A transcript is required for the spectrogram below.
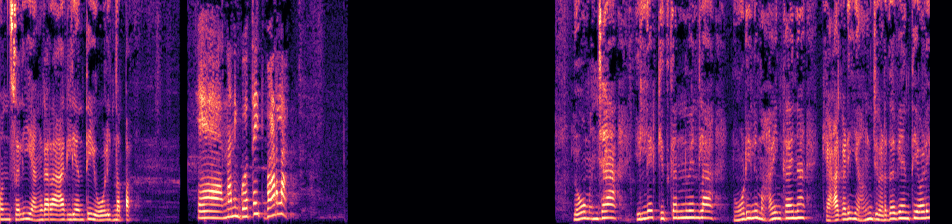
ಒಂದ್ಸಲಿ ಹೆಂಗಾರ ಆಗ್ಲಿ ಅಂತ ಹೇಳಿದ್ನಪ್ಪ. ನನಗೆ ಗೊತ್ತೈತಿ ಬಾರ್ಲ. ಲೋ ಮಂಜ ಇಲ್ಲೇ ಕಿತ್ಕನ್ವೇನ್ಲ ನೋಡಿಲಿ ಮಾವಿನಕಾಯಿನ ಕೆಳಗಡೆ ಹೆಂಗ್ ಜಡ್ದವೆ ಅಂತ ಹೇಳಿ.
